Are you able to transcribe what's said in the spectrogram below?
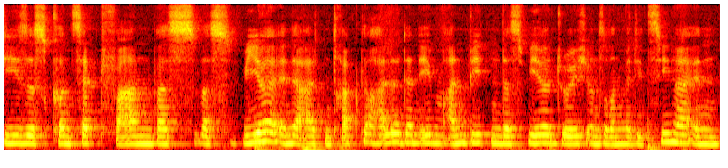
dieses Konzept fahren, was, was wir in der alten Traktorhalle dann eben anbieten, dass wir durch unseren Mediziner in,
